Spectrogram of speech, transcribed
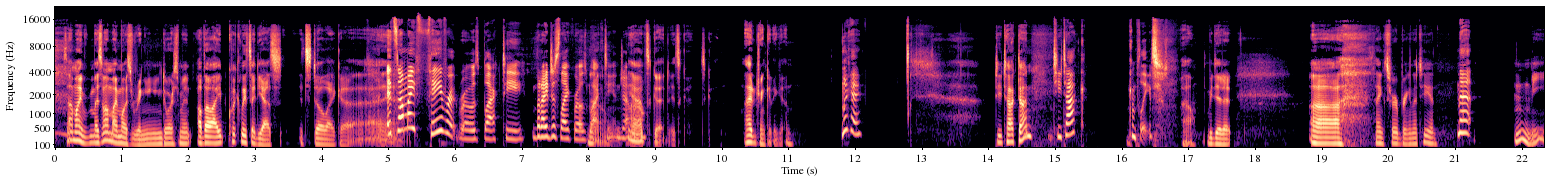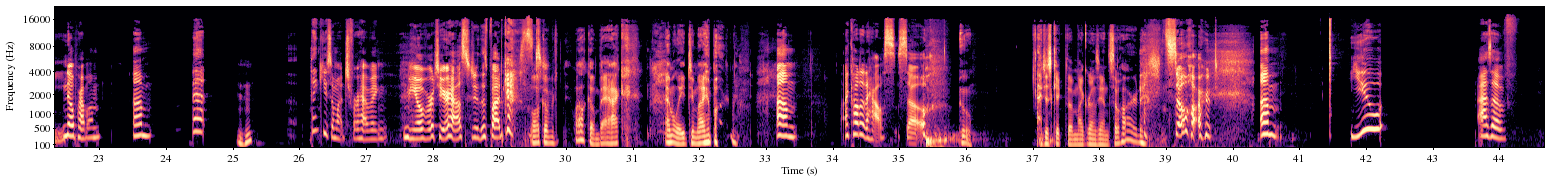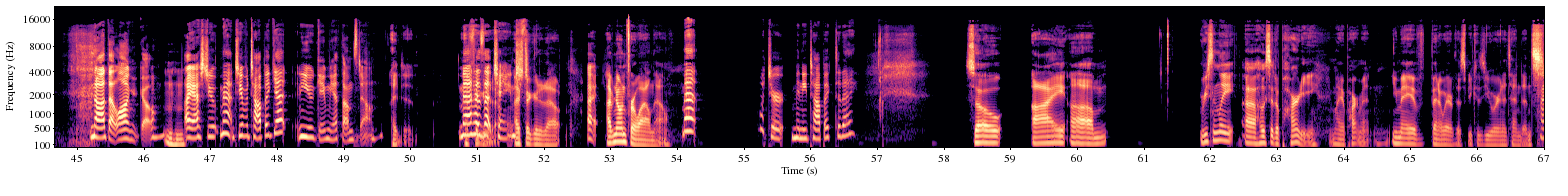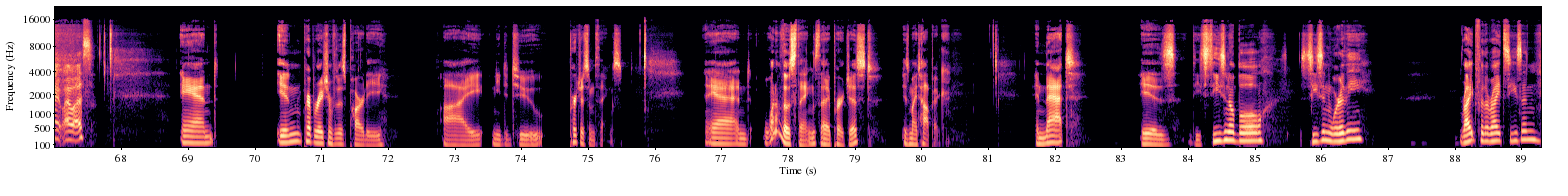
it's not my it's not my most ringing endorsement. Although I quickly said yes, it's still like a. It's not my favorite rose black tea, but I just like rose black no. tea in general. Yeah, it's good. It's good. It's good. I had to drink it again. okay. Tea talk done. Tea talk complete. Wow, we did it. Uh, thanks for bringing the tea in. Matt, Mm, me. no problem. Um, Matt, hmm thank you so much for having me over to your house to do this podcast. Welcome, welcome back, Emily, to my apartment. Um, I called it a house, so Ooh, I just kicked the microphone stand so hard. so hard. Um, you, as of not that long ago, hmm I asked you, Matt, do you have a topic yet? And you gave me a thumbs down. I did. I Matt, has that changed? I figured it out. All right. I've known for a while now. Matt, what's your mini topic today? So I um recently uh, hosted a party in my apartment. You may have been aware of this because you were in attendance. I, I was. And in preparation for this party, I needed to purchase some things. And one of those things that I purchased is my topic. And that is the seasonable, season worthy, right for the right season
